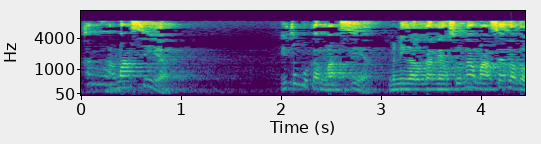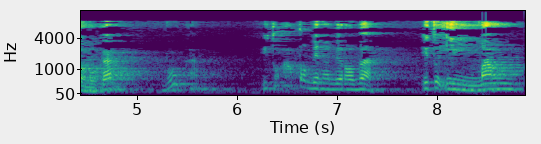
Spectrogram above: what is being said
Kan nggak maksiat. Itu bukan maksiat. Meninggalkan yang sunnah maksiat atau bukan? Bukan. Itu atau bin Abi Robah. Itu imam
